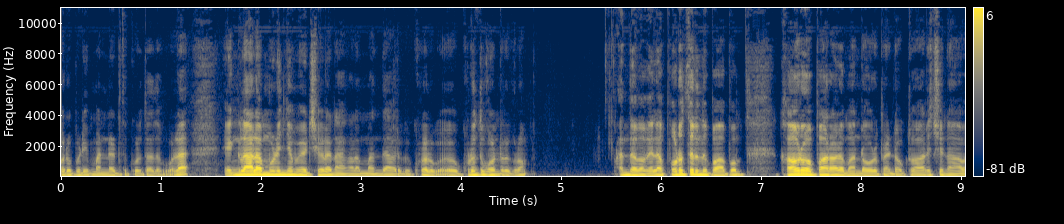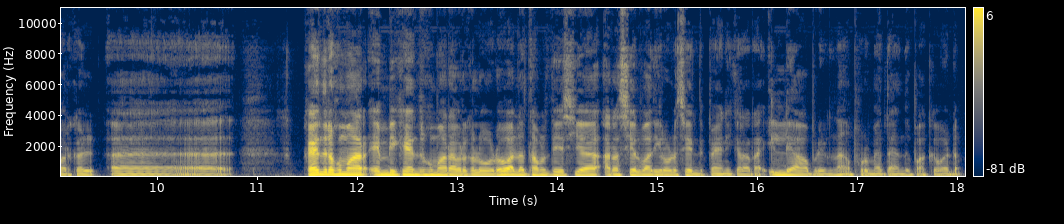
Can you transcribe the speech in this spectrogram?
ஒரு பிடி மண் எடுத்து கொடுத்தது போல் எங்களால் முடிஞ்ச முயற்சிகளை நாங்களும் வந்து அவருக்கு குரல் கொடுத்து கொண்டிருக்கிறோம். அந்த வகையில் பொறுத்திருந்து பார்ப்போம். கௌரவ பாராளுமன்ற உறுப்பினர் டாக்டர் அர்ச்சனா அவர்கள் கேந்திரகுமார் எம்பி கேந்திரகுமார் அவர்களோடோ அல்லது தமிழ் தேசிய அரசியல்வாதிகளோடு சேர்ந்து பயணிக்கிறாரா இல்லையா அப்படின்னு தான் பொறுமையாக தான் வந்து பார்க்க வேண்டும்.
